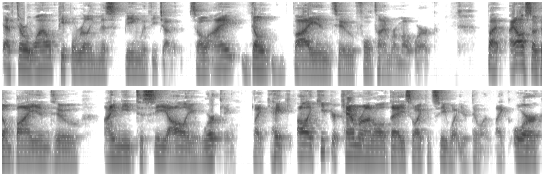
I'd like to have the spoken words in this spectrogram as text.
after a while, people really miss being with each other. So I don't buy into full time remote work, but I also don't buy into I need to see Ollie working. Like, hey, Ollie, keep your camera on all day so I can see what you're doing. Like, or,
